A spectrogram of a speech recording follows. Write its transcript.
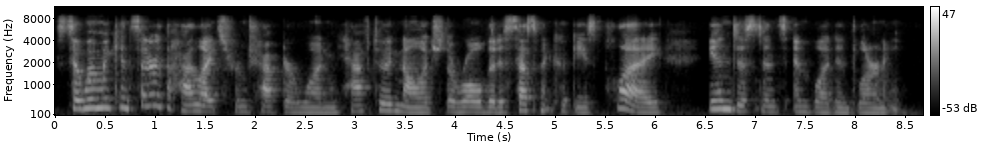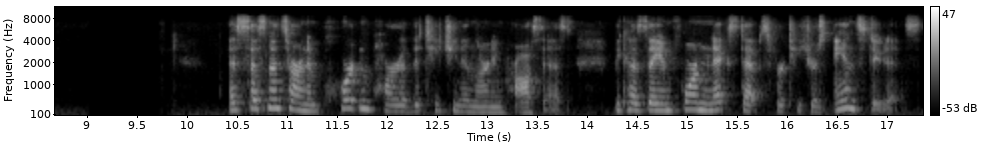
So when we consider the highlights from chapter one, we have to acknowledge the role that assessment cookies play in distance and blended learning. Assessments are an important part of the teaching and learning process because they inform next steps for teachers and students.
